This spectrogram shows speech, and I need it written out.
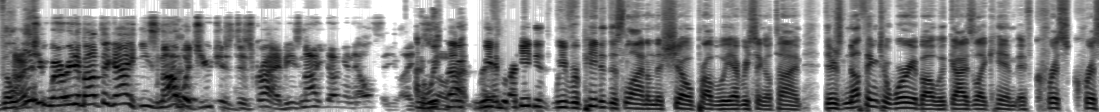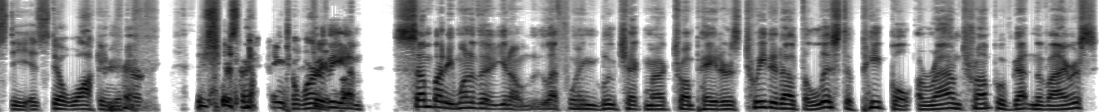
The Aren't li- you worried about the guy? He's not what you just described. He's not young and healthy. Like we've, so. not, we've repeated we've repeated this line on the show probably every single time. There's nothing to worry about with guys like him if Chris Christie is still walking the earth. There's just nothing to worry the, about. Um, somebody, one of the you know left wing blue check mark Trump haters, tweeted out the list of people around Trump who've gotten the virus,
